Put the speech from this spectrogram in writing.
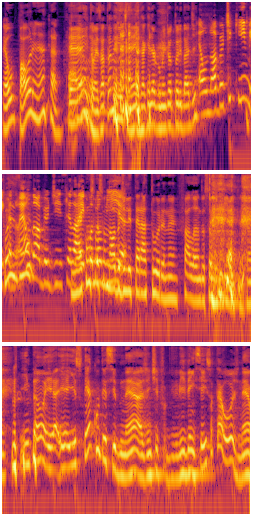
É o Pauli, né, cara? É, Caramba. então, exatamente, né? Aquele argumento de autoridade É um Nobel de Química, Pois não é. é. um Nobel de, sei Não lá, é como se economia. fosse um Nobel de literatura, né? Falando sobre química. sabe? Então, e, e isso tem acontecido, né? A gente vivencia isso até hoje, né?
